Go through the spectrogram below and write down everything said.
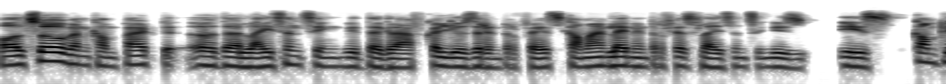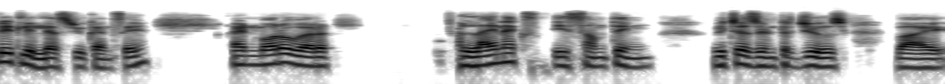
Also when compared to uh, the licensing with the graphical user interface command line interface licensing is is completely less you can say. And moreover linux is something which is introduced by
